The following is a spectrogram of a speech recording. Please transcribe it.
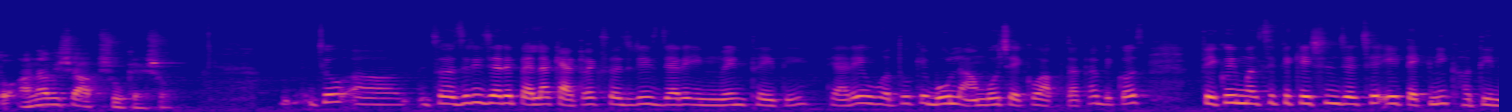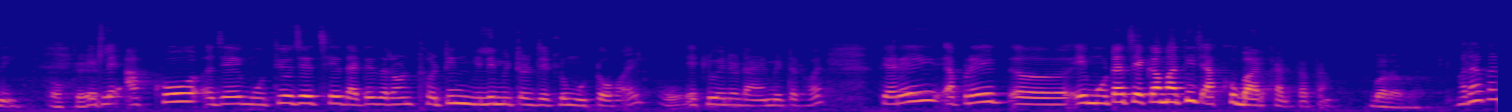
તો આના વિશે આપ શું કહેશો? જો સર્જરી જ્યારે પહેલાં કેટરેક સર્જરીઝ જ્યારે ઇન્વેન્ટ થઈ હતી ત્યારે એવું હતું કે બહુ લાંબો ચેકો આપતા હતા બિકોઝ ફેકોઇમલ્સિફિકેશન જે છે એ ટેકનિક હતી નહીં. એટલે આખો જે મોતિયો જે છે that is around thirteen millimeter જેટલું મોટો હોય એટલું એનો ડાયામીટર હોય ત્યારે આપણે એ મોટા ચેકામાંથી જ આખું બહાર કાઢતા હતા. બરાબર. બરાબર?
